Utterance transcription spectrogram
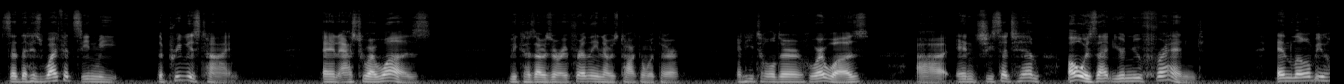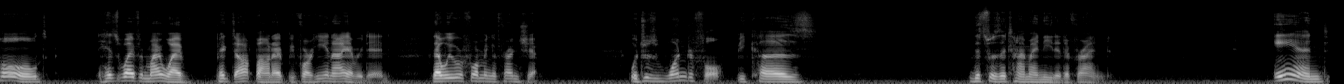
said that his wife had seen me the previous time and asked who I was because I was very friendly and I was talking with her. And he told her who I was. Uh, and she said to him, Oh, is that your new friend? And lo and behold, his wife and my wife picked up on it before he and I ever did that we were forming a friendship, which was wonderful because this was a time I needed a friend. And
